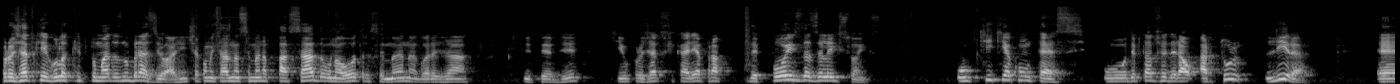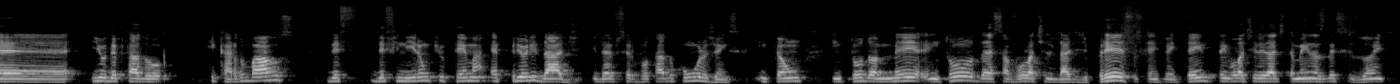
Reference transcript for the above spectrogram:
Projeto que regula criptomoedas no Brasil. A gente tinha comentado na semana passada ou na outra semana, agora já me perdi, que o projeto ficaria para depois das eleições. O que, que acontece? O deputado federal Arthur Lira é, e o deputado Ricardo Barros definiram que o tema é prioridade e deve ser votado com urgência. Então, em toda, meia, em toda essa volatilidade de preços que a gente vem tendo, tem volatilidade também nas decisões.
